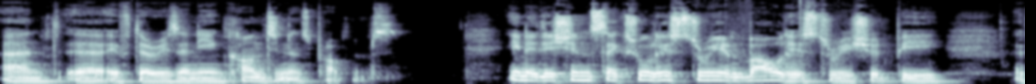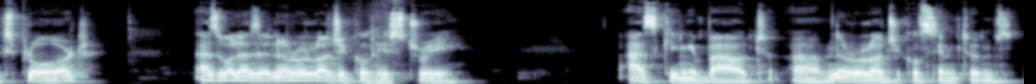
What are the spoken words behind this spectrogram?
and uh, if there is any incontinence problems. In addition, sexual history and bowel history should be explored, as well as a neurological history, asking about um, neurological symptoms,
